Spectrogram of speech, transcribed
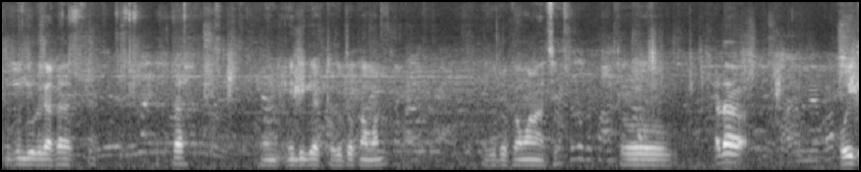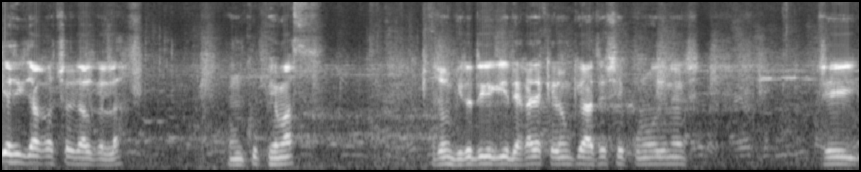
দেখুন দূরে দেখা যাচ্ছে। একটা এবং এদিকে একটা দুটো কামান দুটো কামান আছে। তো একটা ঐতিহাসিক জায়গা হচ্ছে লালকেল্লা। এবং খুব ফেমাস যখন ভিতর দিকে গিয়ে দেখা যাক কেরম কী আছে। সেই পনেরো দিনের সেই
